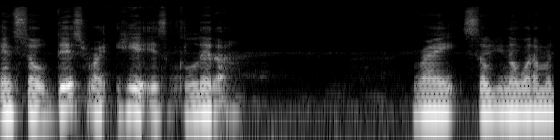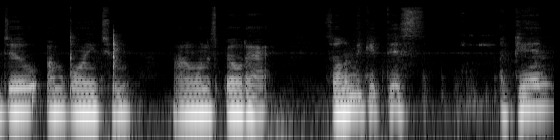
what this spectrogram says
and so this right here is glitter, right? So, you know what I'm going to do? I'm going to I don't want to spell that. So let me get this again.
